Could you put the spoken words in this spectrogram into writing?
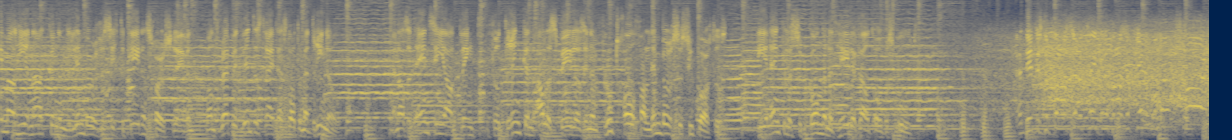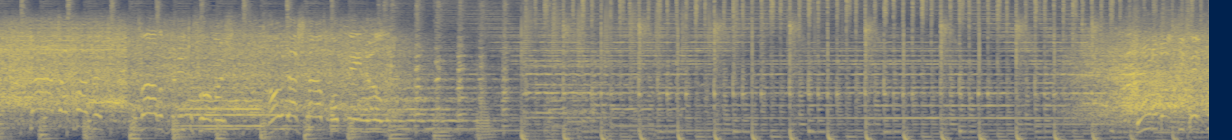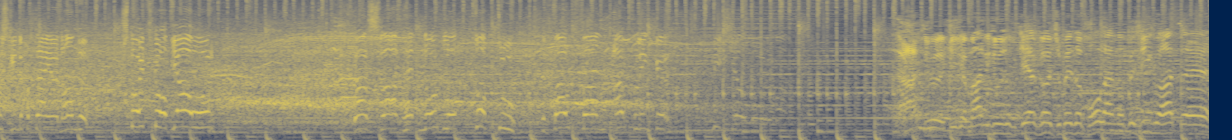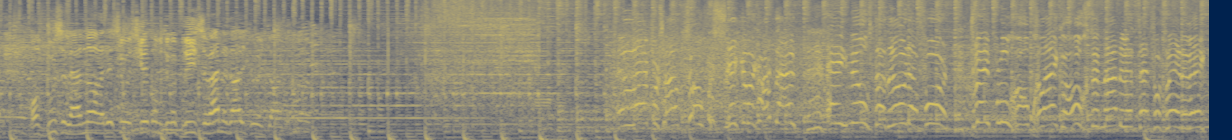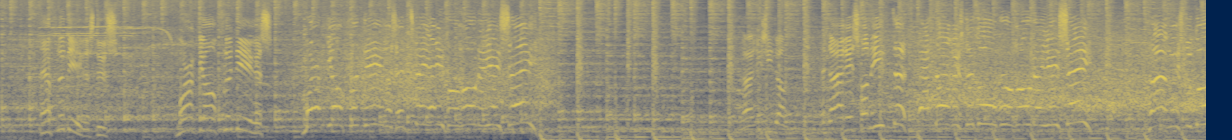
Eenmaal hierna kunnen de Limburgers zich de kelen schorschrijven, want Rapid wint de strijd tenslotte met 3-0. En als het eindsignaal klinkt, verdrinken alle spelers in een vloedgolf van Limburgse supporters, die in enkele seconden het hele veld overspoelt. En dit is de paas, uitvinkende paas op! Ja, dat was het! 12 minuten voor. Roda staat op 1-0. Stoitskov, ja hoor. Daar slaat het noodlot tot toe. De fout van uitblinker Michel. Ja, natuurlijk. Je gaat maar niet doen of Keerkruis of of Holland of ik wat. eh, of Boeselender. Het is gewoon schitterend om te met Fries te winnen. Dat is gewoon chance. En Lijpers houdt zo verschrikkelijk hard uit. 1-0 staat Roda voor. Twee ploegen op gelijke hoogte na de wedstrijd van verleden week. En Flederis dus. Mark-Jan Flederis. Mark-Jan Flederis en 2-1 voor Rode JC. Daar is hij dan. En daar is Van Hiepte. En daar is de goal voor Rode JC. Daar is de goal.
